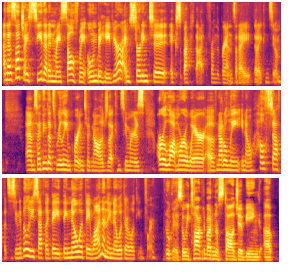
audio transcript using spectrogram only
And as such, I see that in myself, my own behavior, I'm starting to expect that from the brands that I that I consume. Um, so I think that's really important to acknowledge that consumers are a lot more aware of not only you know health stuff but sustainability stuff. Like they they know what they want and they know what they're looking for. Okay, so we talked about nostalgia being up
